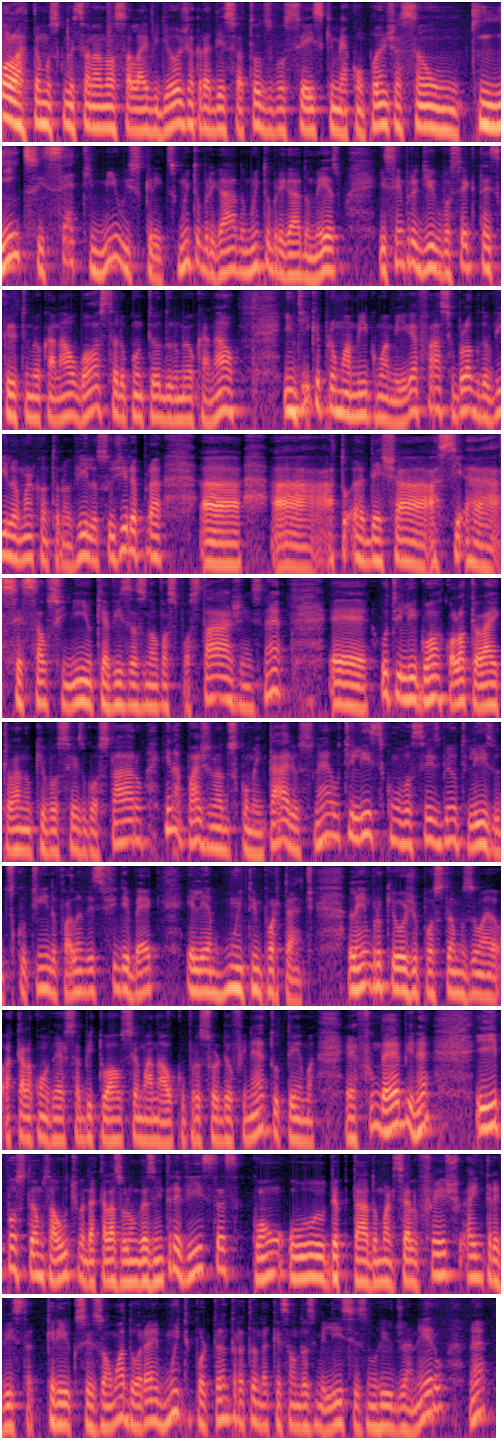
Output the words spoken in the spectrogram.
Olá, estamos começando a nossa live de hoje. Agradeço a todos vocês que me acompanham. Já são 507 mil inscritos. Muito obrigado, muito obrigado mesmo. E sempre digo, você que está inscrito no meu canal, gosta do conteúdo do meu canal, indique para um amigo, uma amiga. É fácil, blog do Vila, Marco Antônio Vila, sugira para deixar acessar o sininho que avisa as novas postagens, né? É, utilize, coloque like lá no que vocês gostaram e na página dos comentários, né? Utilize como vocês bem utilizam discutindo, falando, esse feedback, ele é muito importante. Lembro que hoje postamos uma, aquela conversa habitual semanal com o professor Delfineto, o tema é Fundeb, né? E postamos a última daquelas longas entrevistas com o deputado Marcelo Freixo, a entrevista, creio que vocês vão adorar, é muito importante, tratando da questão das milícias no Rio de Janeiro, né?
